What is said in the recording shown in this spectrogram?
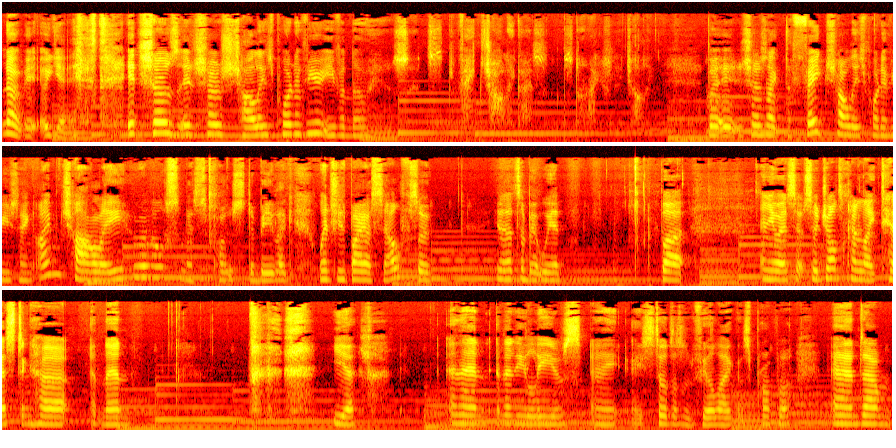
No, it, oh, yeah, it shows it shows Charlie's point of view, even though it's, it's fake Charlie, guys. It's not actually Charlie, but it shows like the fake Charlie's point of view, saying, "I'm Charlie. Who else am I supposed to be?" Like when she's by herself. So yeah, that's a bit weird. But anyway, so so John's kind of like testing her, and then yeah, and then and then he leaves, and he, he still doesn't feel like it's proper. And um,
